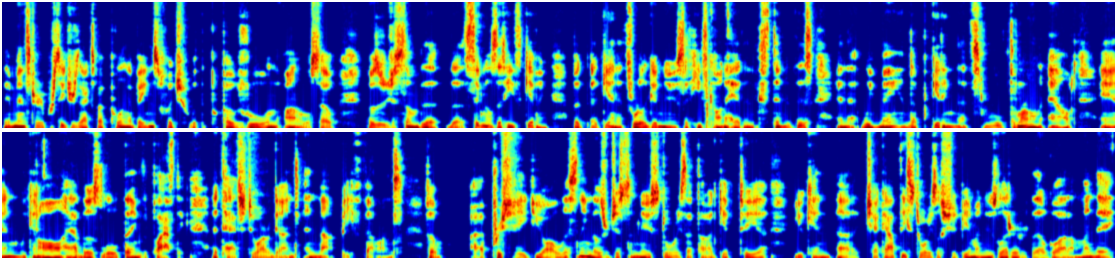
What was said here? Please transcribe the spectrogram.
the Administrative Procedures Act by pulling a bait and switch with the proposed rule and the final rule. So those are just some of the, the signals that he's giving. But again, it's really good news that he's gone ahead and extended this and that we may end up getting that rule thrown out and we can all have those little things of plastic attached to our guns and not be felons. So I appreciate you all listening. Those are just some news stories I thought I'd give to you. You can uh, check out these stories. They should be in my newsletter. They'll go out on Monday.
